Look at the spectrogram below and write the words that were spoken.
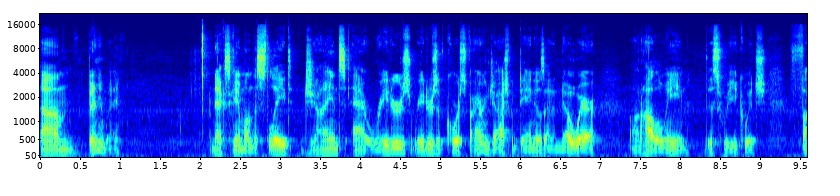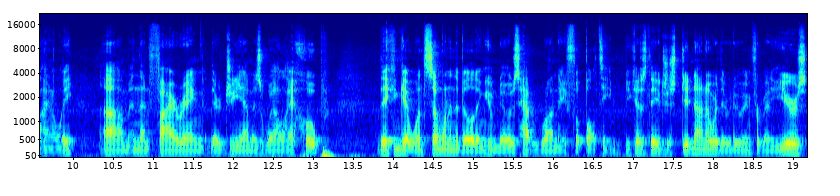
Um, but anyway, next game on the slate: Giants at Raiders. Raiders, of course, firing Josh McDaniels out of nowhere on Halloween this week, which finally, um, and then firing their GM as well. I hope they can get one someone in the building who knows how to run a football team because they just did not know what they were doing for many years.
